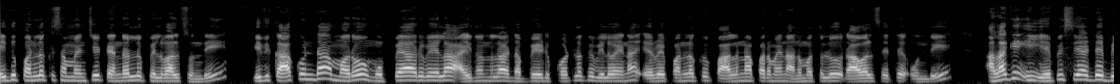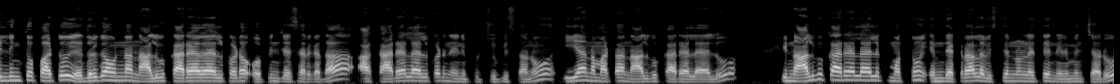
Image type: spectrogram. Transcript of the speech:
ఐదు పనులకు సంబంధించి టెండర్లు పిలవాల్సి ఉంది ఇవి కాకుండా మరో 36,577 కోట్లకు విలువైన 20 పనులకు పాలనాపరమైన అనుమతులు రావాల్సి అయితే ఉంది. అలాగే ఈ ఏపీసీఆర్డే బిల్డింగ్‌తో పాటు ఎదురుగా ఉన్న నాలుగు కార్యాలయాలు కూడా ఓపెన్ చేశారు కదా! ఆ కార్యాలయాలు కూడా నేను ఇప్పుడు చూపిస్తాను. ఈ అన్నమాట నాలుగు కార్యాలయాలు. ఈ నాలుగు కార్యాలయాలకు మొత్తం ఎనిమిది ఎకరాల విస్తీర్ణంలో అయితే నిర్మించారు.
